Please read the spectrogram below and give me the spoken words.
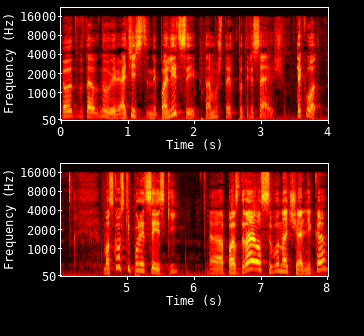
Вот, потому- ну, или отечественной полиции, потому что это потрясающе. Так вот, московский полицейский поздравил своего начальника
